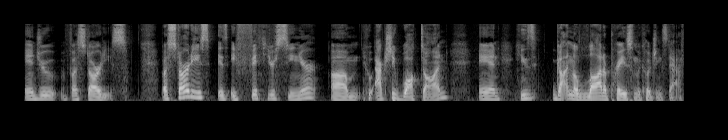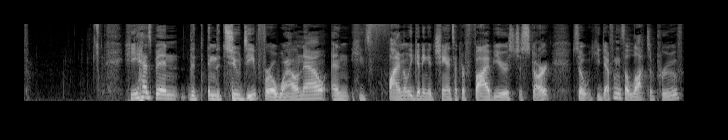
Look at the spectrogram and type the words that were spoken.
Andrew Vastardis. Vastardis is a fifth year senior um, who actually walked on, and he's gotten a lot of praise from the coaching staff. He has been the, in the two deep for a while now, and he's finally getting a chance after five years to start. So he definitely has a lot to prove,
